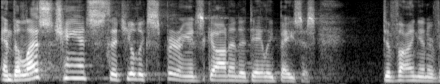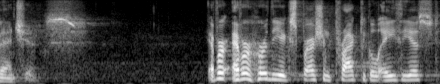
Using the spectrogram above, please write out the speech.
and the less chance that you'll experience God on a daily basis. Divine interventions. Ever, ever heard the expression practical atheist?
